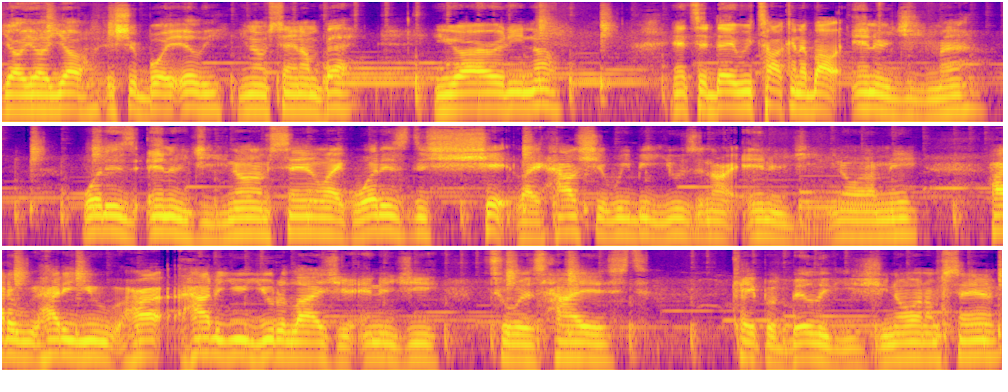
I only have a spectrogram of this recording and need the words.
Yo, yo, yo, it's your boy Illy. You know what I'm saying? I'm back. You already know. And today we talking about energy, man. What is energy? You know what I'm saying? Like, what is this shit? Like, how should we be using our energy? You know what I mean? How do how do you how, how do you utilize your energy to his highest capabilities. You know what I'm saying?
